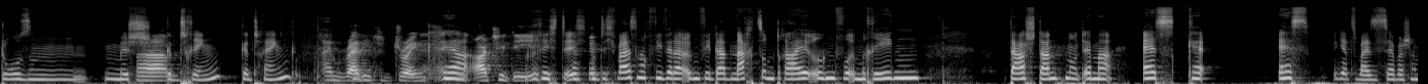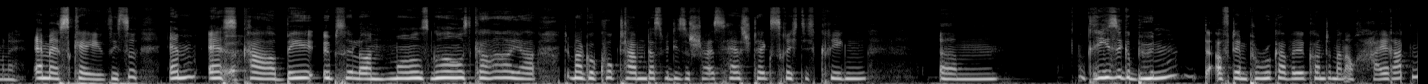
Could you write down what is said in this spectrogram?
Dosenmischgetränk. Getränk. Ein Ready to Drink. Ja. Ein RTD. Richtig. Und ich weiß noch, wie wir da irgendwie da nachts um drei irgendwo im Regen da standen und immer SK, S, jetzt weiß ich selber schon mal nicht, MSK, siehst du? MSKBY, Moskauskaya. Und immer geguckt haben, dass wir diese scheiß Hashtags richtig kriegen. Ähm, riesige Bühnen. Auf dem Perukaville konnte man auch heiraten.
